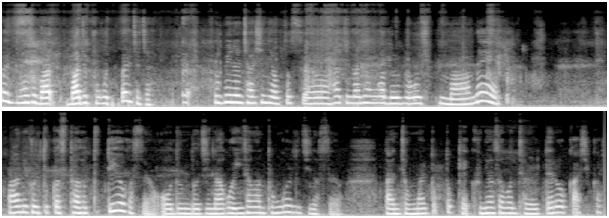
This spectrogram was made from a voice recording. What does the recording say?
빨리 누워서 마, 마주 보고 빨리 자자 루비는 자신이 없었어요 하지만 형과 놀고 싶은 마음에 마음이 굴뚝 가서 다섯 뚝 뛰어갔어요 어둠도 지나고 이상한 동굴도 지났어요 난 정말 똑똑해 그 녀석은 절대로 까시까시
